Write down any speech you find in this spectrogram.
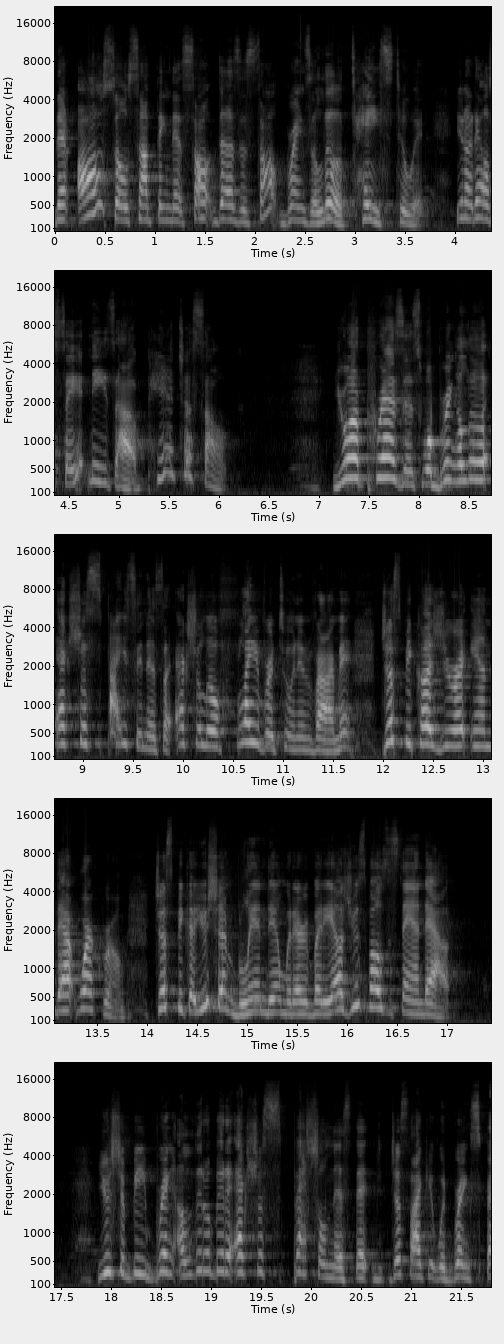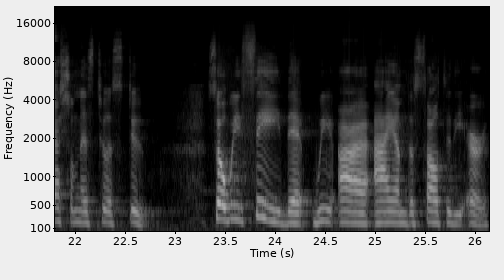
Then also something that salt does is salt brings a little taste to it. You know, they'll say it needs a pinch of salt. Your presence will bring a little extra spiciness, an extra little flavor to an environment just because you're in that workroom. Just because you shouldn't blend in with everybody else. You're supposed to stand out. You should be bring a little bit of extra specialness that just like it would bring specialness to a stew. So we see that we are I am the salt of the earth.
